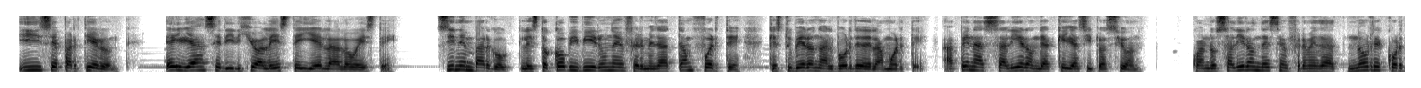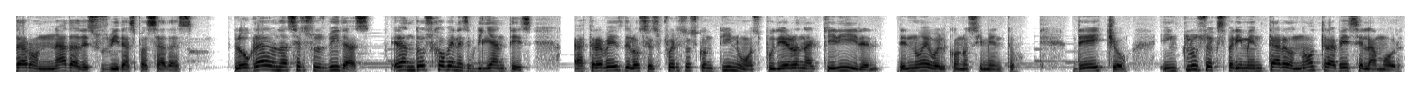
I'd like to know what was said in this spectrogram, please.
Y se partieron. Ella se dirigió al este y él al oeste. Sin embargo, les tocó vivir una enfermedad tan fuerte que estuvieron al borde de la muerte. Apenas salieron de aquella situación. Cuando salieron de esa enfermedad no recordaron nada de sus vidas pasadas. Lograron hacer sus vidas. Eran dos jóvenes brillantes. A través de los esfuerzos continuos pudieron adquirir de nuevo el conocimiento. De hecho, incluso experimentaron otra vez el amor,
